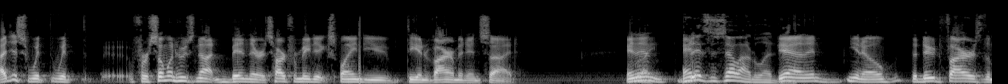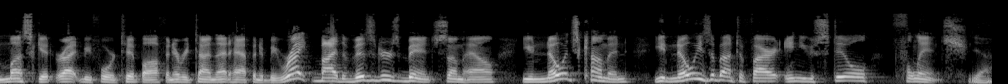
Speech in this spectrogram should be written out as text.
I just with with for someone who's not been there, it's hard for me to explain to you the environment inside. And right. then and it's a sellout allegedly. Yeah, and then you know the dude fires the musket right before tip off, and every time that happened, to be right by the visitors' bench somehow. You know it's coming. You know he's about to fire it, and you still flinch. Yeah.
